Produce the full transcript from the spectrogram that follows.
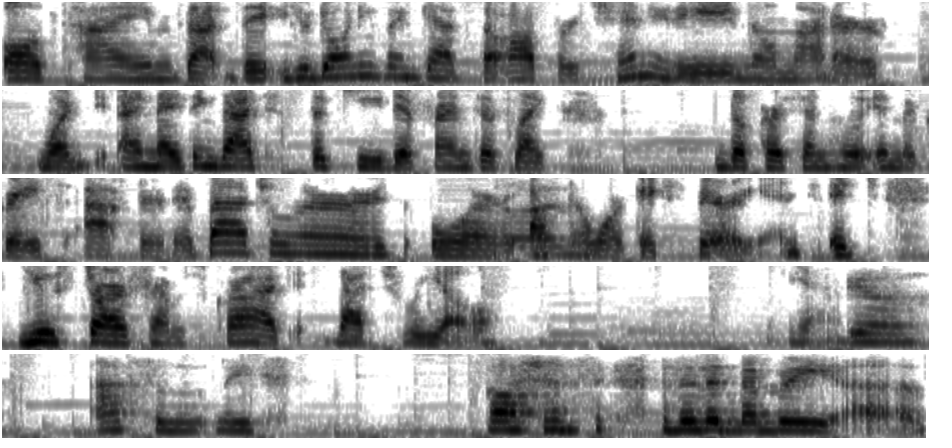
all the time that they, you don't even get the opportunity no matter what. And I think that's the key difference of like the person who immigrates after their bachelor's or after work experience. It you start from scratch. That's real. Yeah. Yeah, absolutely. Gosh, I'm a vivid memory of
